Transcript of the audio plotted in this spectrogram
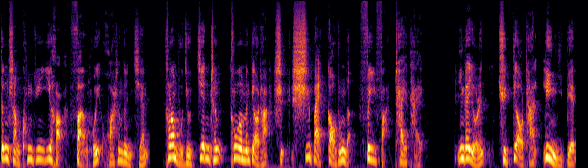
登上空军一号返回华盛顿前。特朗普就坚称通俄门调查是失败告终的非法拆台，应该有人去调查另一边。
